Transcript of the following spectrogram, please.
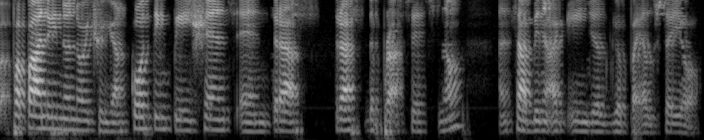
pa paano ino-nurture yan? Konting patience and trust, trust the process, no? Ang sabi ng Archangel Gabriel sa'yo.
